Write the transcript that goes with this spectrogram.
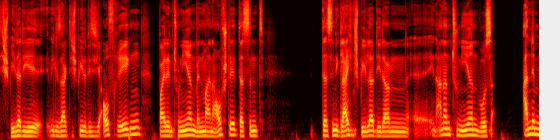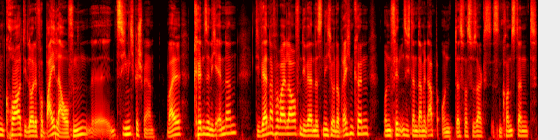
die Spieler, die, wie gesagt, die Spieler, die sich aufregen bei den Turnieren, wenn mal einer aufsteht, das sind, das sind die gleichen Spieler, die dann äh, in anderen Turnieren, wo es an dem Court die Leute vorbeilaufen, äh, sich nicht beschweren. Weil können sie nicht ändern. Die werden da vorbeilaufen, die werden das nicht unterbrechen können und finden sich dann damit ab. Und das, was du sagst, ist ein konstant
